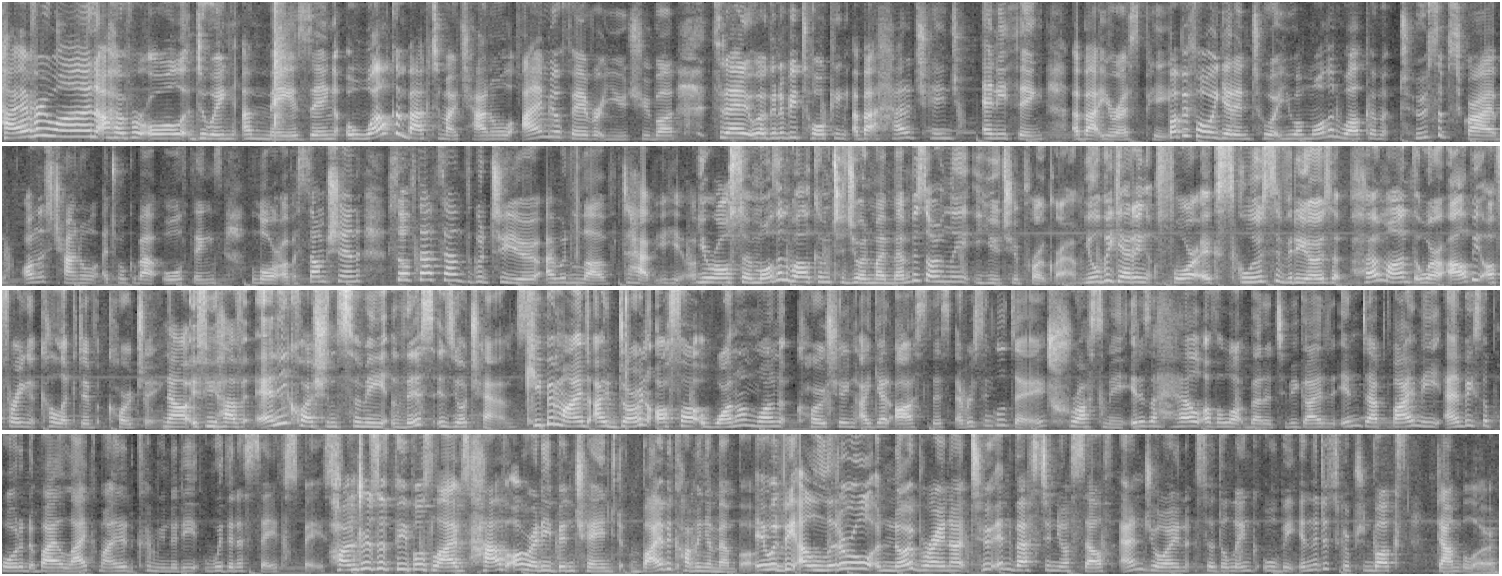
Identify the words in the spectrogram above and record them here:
Hi everyone, I hope we're all doing amazing. Welcome back to my channel. I'm your favorite YouTuber. Today we're going to be talking about how to change anything about your SP. But before we get into it, you are more than welcome to subscribe. On this channel, I talk about all things law of assumption. So if that sounds good to you, I would love to have you here. You're also more than welcome to join my members only YouTube program. You'll be getting four exclusive videos per month where I'll be offering collective coaching. Now, if you have any questions for me, this is your chance. Keep in mind, I don't offer one-on-one -on -one coaching. I get asked this every single day. Trust me, it is a hell of a lot better to be guided in depth by me and be supported by a like-minded community within a safe space. Hundreds of people's lives have already been changed by becoming a member. It would be a literal no-brainer to invest in yourself and join, so the link will be in the description box down below.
